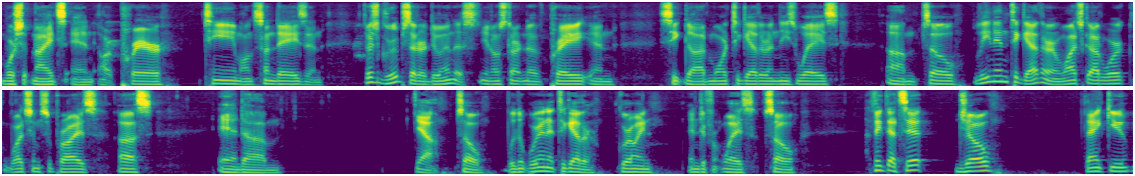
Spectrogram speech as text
worship nights and our prayer team on Sundays. And there's groups that are doing this, you know, starting to pray and seek God more together in these ways. Um, so lean in together and watch God work, watch Him surprise us. And um, yeah, so we- we're in it together, growing in different ways. So I think that's it. Joe, thank you.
